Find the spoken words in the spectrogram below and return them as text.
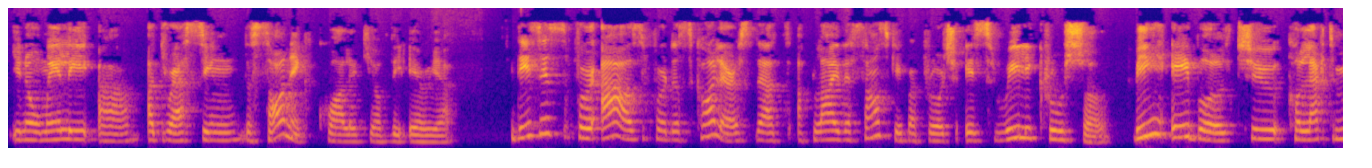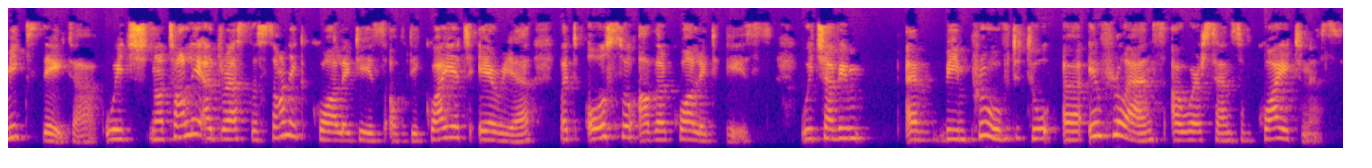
you know, mainly uh, addressing the sonic quality of the area. This is for us, for the scholars that apply the soundscape approach, is really crucial. Being able to collect mixed data, which not only address the sonic qualities of the quiet area, but also other qualities, which have, have been proved to uh, influence our sense of quietness.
